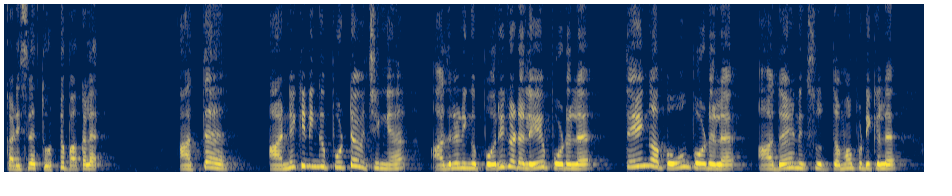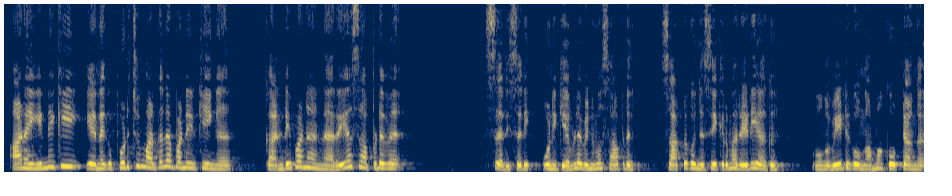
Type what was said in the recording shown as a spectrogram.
கடைசியில் தொட்டு பார்க்கல. அத்தை அன்னைக்கு நீங்க புட்டை வச்சிங்க. அதுல நீங்க பொறிகடலையே போடல. தேங்காய் பூவும் போடல. அதான் எனக்கு சுத்தமா பிடிக்கல. ஆனா இன்னைக்கு எனக்கு பிடிச்ச மாதிரி தானே பண்ணிருக்கீங்க கண்டிப்பா நான் நிறைய சாப்பிடுவேன். சரி சரி. உனக்கு எவ்வளவு வேணுமோ சாப்பிடு. சாப்பிட்டு கொஞ்சம் சீக்கிரமா ரெடி ஆகு. உங்க வீட்டுக்கு உங்க அம்மா கூப்பிட்டாங்க.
